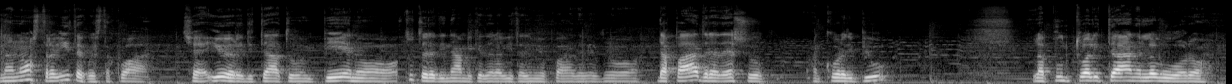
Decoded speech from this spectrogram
La nostra vita è questa qua, cioè io ho ereditato in pieno tutte le dinamiche della vita di mio padre, da padre adesso ancora di più la puntualità nel lavoro,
